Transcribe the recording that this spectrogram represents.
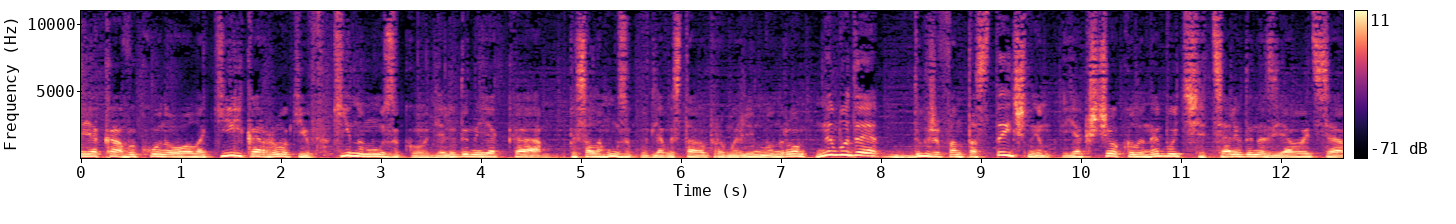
Людини, яка виконувала кілька років кіномузику, для людини, яка писала музику для вистави про Мерлін Монро, не буде дуже фантастичним, якщо коли-небудь ця людина з'явиться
